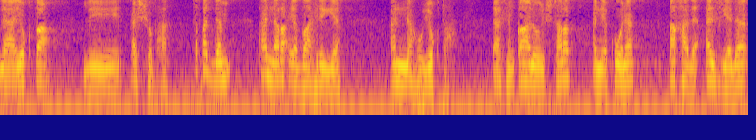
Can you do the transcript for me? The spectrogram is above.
لا يقطع للشبهة. تقدم أن رأي الظاهرية أنه يقطع لكن قالوا يشترط أن يكون أخذ أزيد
